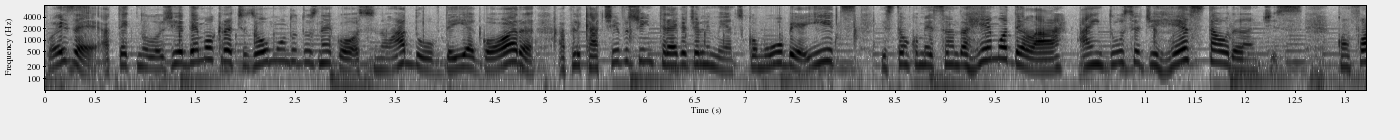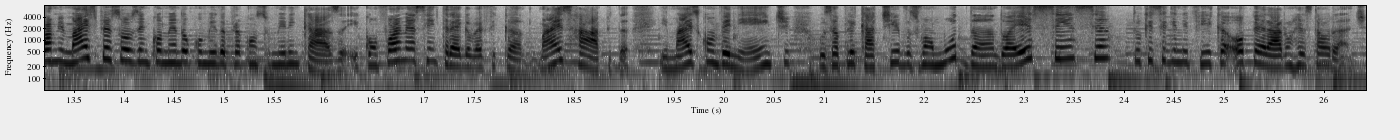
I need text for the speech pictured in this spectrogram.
Pois é, a tecnologia democratizou o mundo dos negócios, não há dúvida. E agora, aplicativos de entrega de alimentos como Uber Eats estão começando a remodelar a indústria de restaurantes. Conforme mais pessoas encomendam comida para consumir em casa e conforme essa entrega vai ficando mais rápida e mais conveniente, os aplicativos vão mudando a essência do que significa operar um restaurante.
